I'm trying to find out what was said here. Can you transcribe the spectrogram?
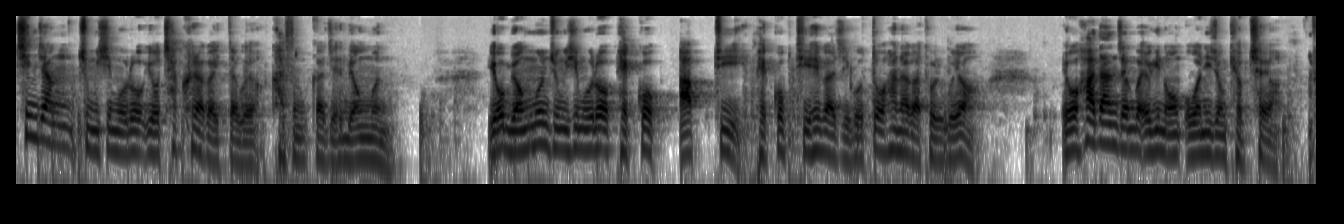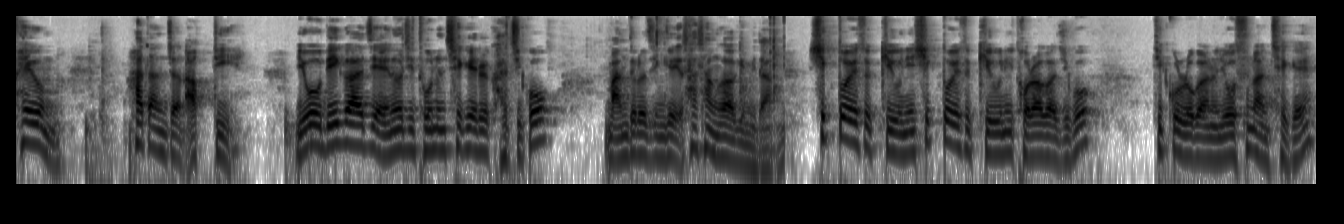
심장 중심으로 요 차크라가 있다고요. 가슴까지 명문. 요 명문 중심으로 배꼽 앞뒤 배꼽 뒤 해가지고 또 하나가 돌고요. 요 하단전과 여기 원이 좀 겹쳐요. 회음 하단전 앞뒤 이네 가지 에너지 도는 체계를 가지고 만들어진 게 사상의학입니다. 식도에서 기운이 식도에서 기운이 돌아가지고 뒷골로 가는 요 순환 체계.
